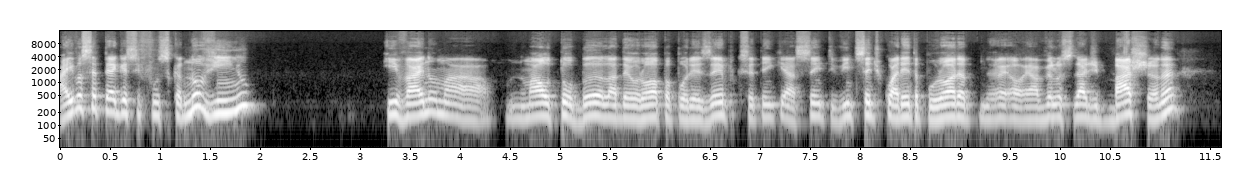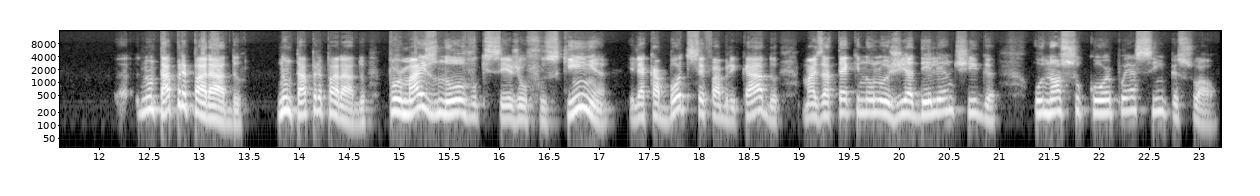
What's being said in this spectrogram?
Aí você pega esse Fusca novinho, e vai numa, numa autobahn lá da Europa, por exemplo, que você tem que ir a 120, 140 por hora, né, é a velocidade baixa, né? Não está preparado. Não está preparado. Por mais novo que seja o Fusquinha, ele acabou de ser fabricado, mas a tecnologia dele é antiga. O nosso corpo é assim, pessoal.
